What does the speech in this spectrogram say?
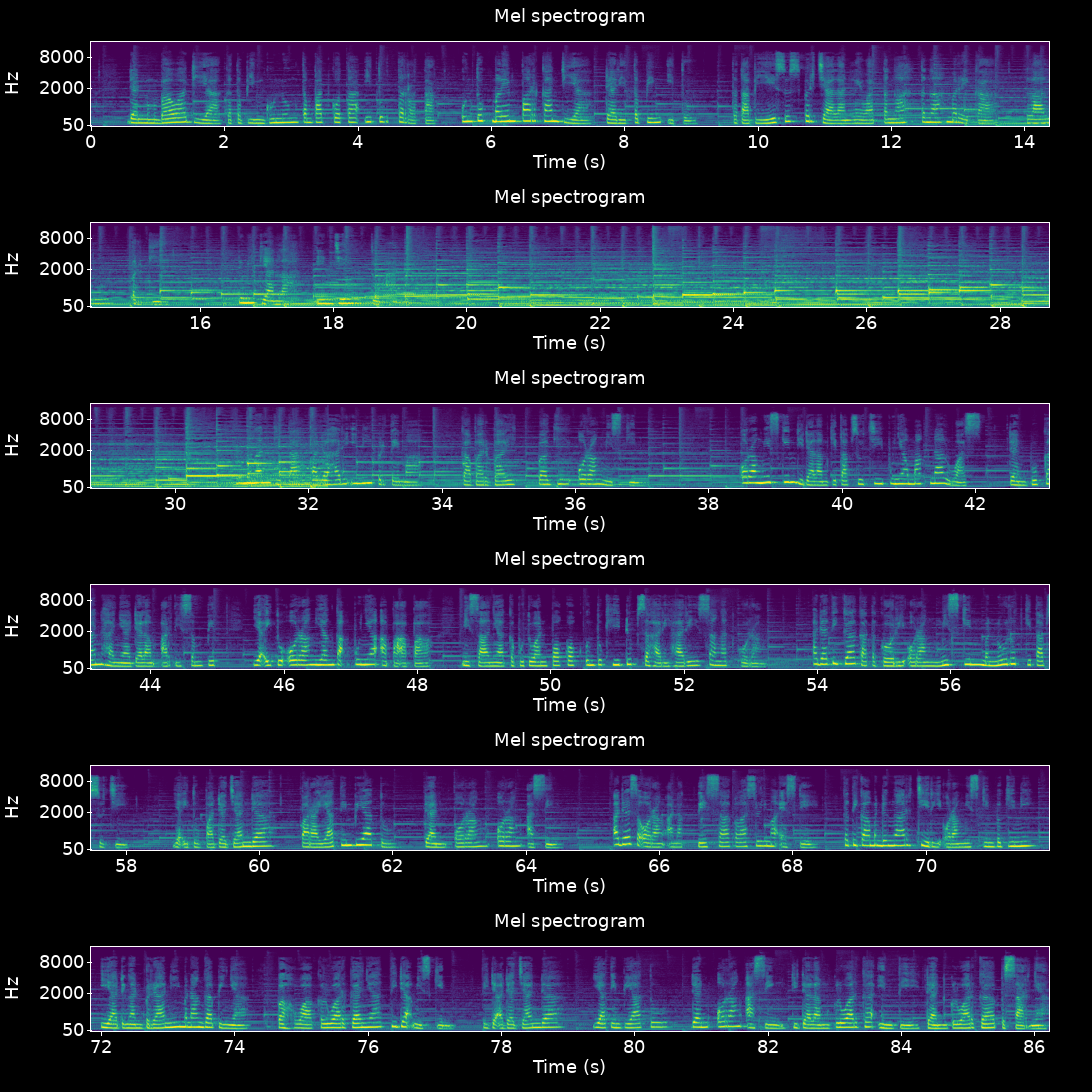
dan membawa dia ke tebing gunung tempat kota itu terletak untuk melemparkan dia dari tebing itu. Tetapi Yesus berjalan lewat tengah-tengah mereka, lalu pergi. Demikianlah Injil Tuhan. Pada hari ini bertema Kabar Baik bagi orang miskin. Orang miskin di dalam kitab suci punya makna luas dan bukan hanya dalam arti sempit, yaitu orang yang tak punya apa-apa, misalnya kebutuhan pokok untuk hidup sehari-hari sangat kurang. Ada tiga kategori orang miskin menurut kitab suci, yaitu pada janda, para yatim piatu, dan orang-orang asing. Ada seorang anak desa kelas 5 SD Ketika mendengar ciri orang miskin begini, ia dengan berani menanggapinya bahwa keluarganya tidak miskin, tidak ada janda, yatim piatu, dan orang asing di dalam keluarga inti dan keluarga besarnya.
